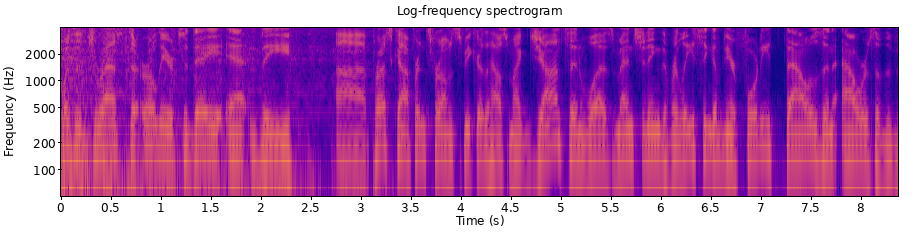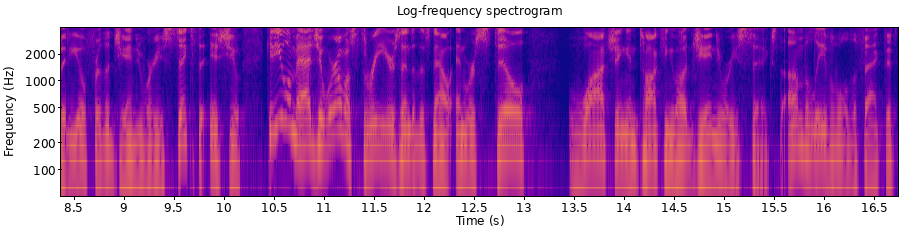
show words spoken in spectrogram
was addressed earlier today at the uh, press conference from Speaker of the House Mike Johnson was mentioning the releasing of near 40,000 hours of the video for the January 6th issue. Can you imagine? We're almost three years into this now, and we're still watching and talking about January 6th. Unbelievable the fact that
